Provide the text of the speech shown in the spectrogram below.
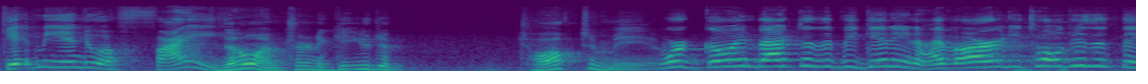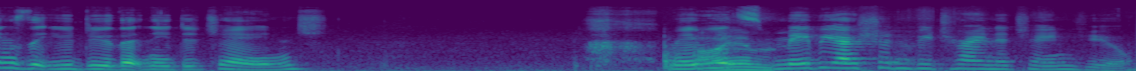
get me into a fight. No, I'm trying to get you to talk to me. We're going back to the beginning. I've already told you the things that you do that need to change. Maybe I it's am- maybe I shouldn't be trying to change you.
